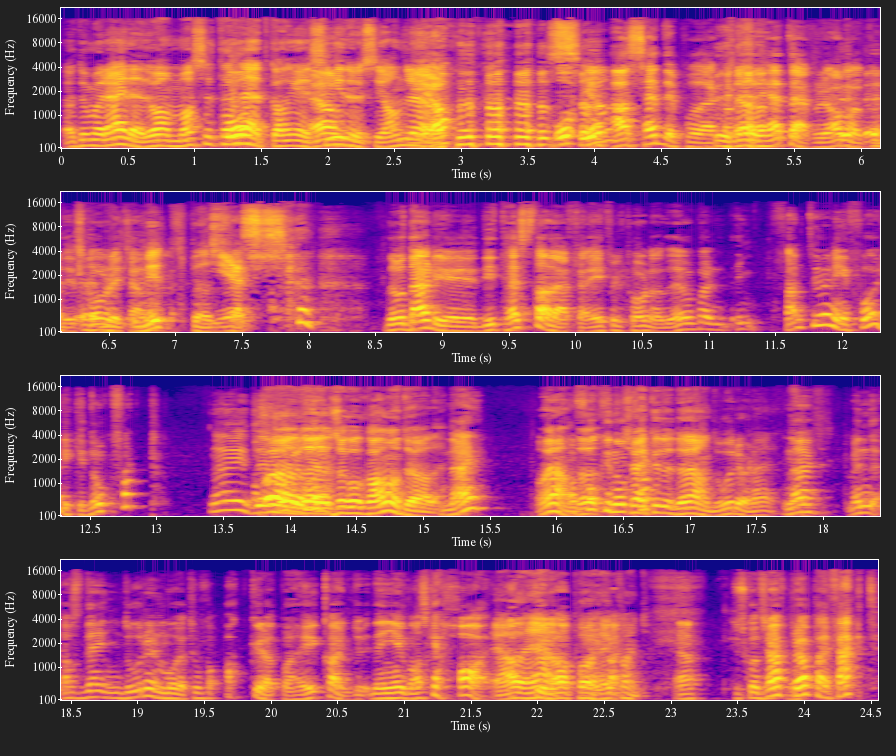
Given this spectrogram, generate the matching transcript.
Ja, du må regne det. Du har massetetthet ganger Ja. sinus i andre. Ja. og, ja. Jeg har sett det på det, hva det heter programmet på Discovery Channel. Yes! Det var der de, de testa det fra Eiffeltårnet. Det var bare, den 50-åringen får ikke nok fart. Nei, det jo det, så går ikke an å dø av det? Nei. Å ja, da tror jeg ikke du dør av en dorull der. nei. Men altså, den dorullen må jo truffe akkurat på høykant. Den er jo ganske hard. Ja, den er på, på høykant. Ja. Du skal treffe bra perfekt.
